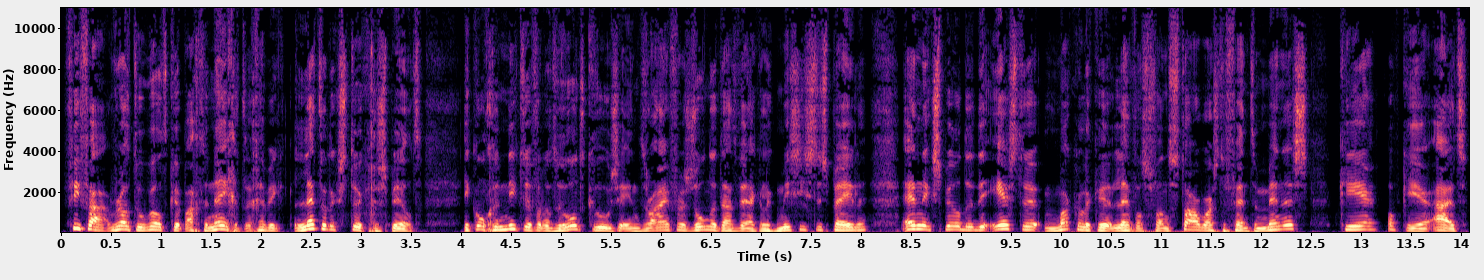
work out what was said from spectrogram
FIFA Road to World Cup 98 heb ik letterlijk stuk gespeeld. Ik kon genieten van het rondcruisen in Driver zonder daadwerkelijk missies te spelen. En ik speelde de eerste makkelijke levels van Star Wars The Phantom Menace keer op keer uit.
